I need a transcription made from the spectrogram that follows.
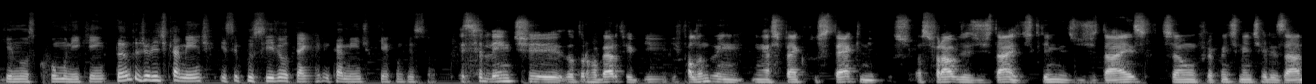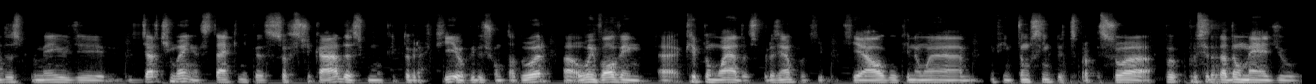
que nos comuniquem tanto juridicamente e, se possível, tecnicamente, o que aconteceu. Excelente, doutor Roberto, e, e falando Falando em, em, aspectos técnicos, as fraudes digitais, os crimes digitais, são frequentemente realizados por meio de, de artimanhas técnicas sofisticadas, como criptografia ou vírus de computador, uh, ou envolvem uh, criptomoedas, por exemplo, que, que é algo que não é, enfim, tão simples para a pessoa, para o cidadão médio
